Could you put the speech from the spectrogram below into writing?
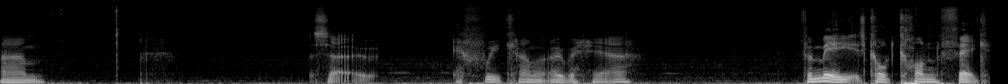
Um, so if we come over here, for me it's called config.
